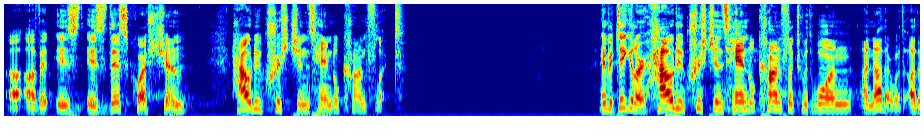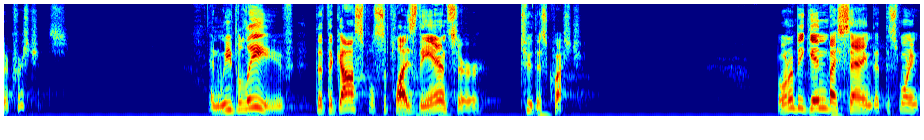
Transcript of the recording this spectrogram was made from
uh, of it, is, is this question How do Christians handle conflict? In particular, how do Christians handle conflict with one another, with other Christians? And we believe that the gospel supplies the answer to this question. I want to begin by saying that this morning,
